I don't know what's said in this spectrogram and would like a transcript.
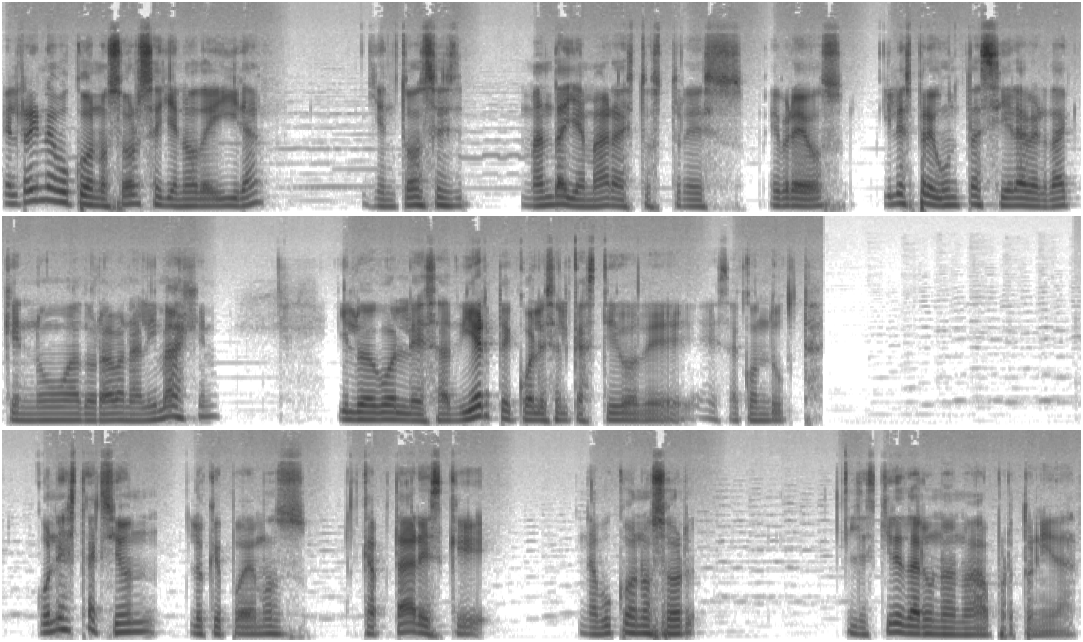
El rey Nabucodonosor se llenó de ira y entonces manda llamar a estos tres hebreos y les pregunta si era verdad que no adoraban a la imagen y luego les advierte cuál es el castigo de esa conducta. Con esta acción lo que podemos captar es que Nabucodonosor les quiere dar una nueva oportunidad.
